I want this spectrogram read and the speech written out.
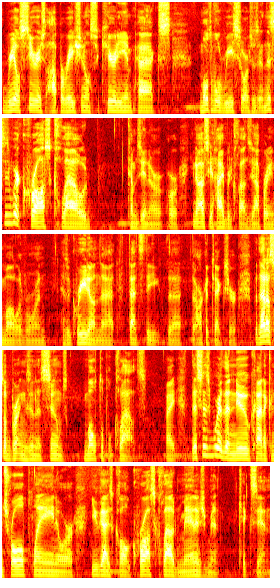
real serious operational security impacts multiple resources and this is where cross cloud comes in or, or you know, obviously hybrid cloud is the operating model, everyone has agreed on that. That's the, the, the architecture. But that also brings and assumes multiple clouds, right? This is where the new kind of control plane or you guys call cross cloud management kicks in.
